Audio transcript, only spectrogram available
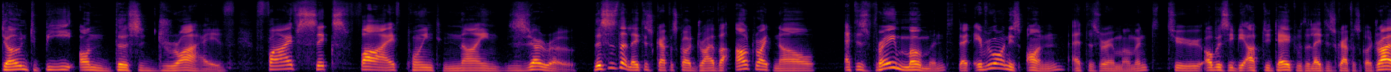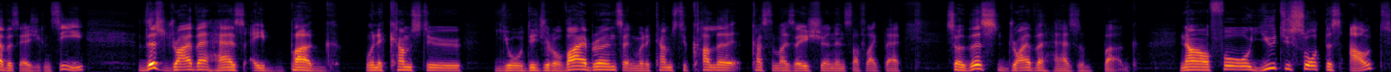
don't be on this drive. 565.90. This is the latest graphics card driver out right now at this very moment that everyone is on at this very moment to obviously be up to date with the latest graphics card drivers, as you can see, this driver has a bug when it comes to your digital vibrance and when it comes to color customization and stuff like that. So this driver has a bug. Now, for you to sort this out,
